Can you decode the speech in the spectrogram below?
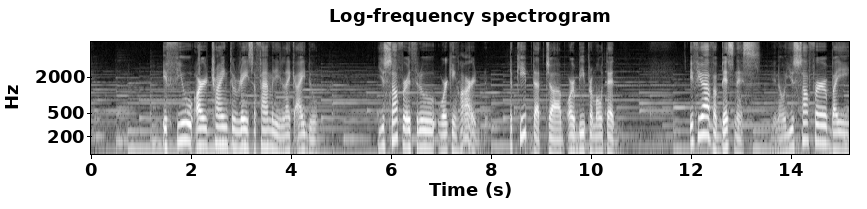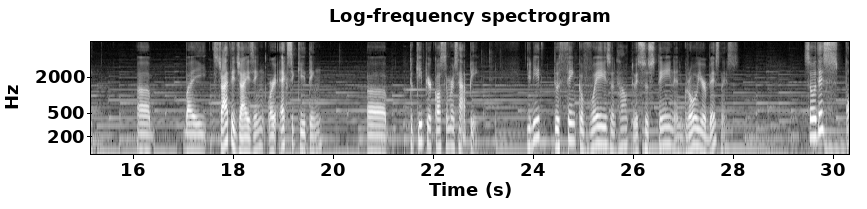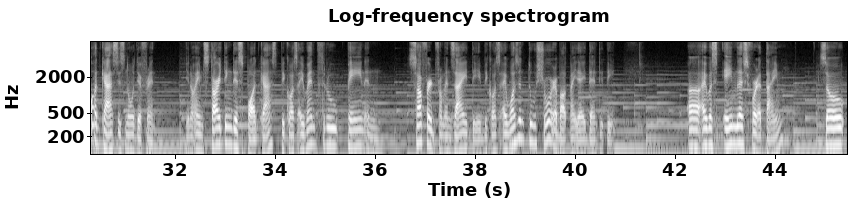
if you are trying to raise a family like I do, you suffer through working hard to keep that job or be promoted. If you have a business, you know, you suffer by uh, by strategizing or executing uh, to keep your customers happy. You need to think of ways on how to sustain and grow your business. So, this podcast is no different. You know, I'm starting this podcast because I went through pain and suffered from anxiety because I wasn't too sure about my identity. Uh, I was aimless for a time. So,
